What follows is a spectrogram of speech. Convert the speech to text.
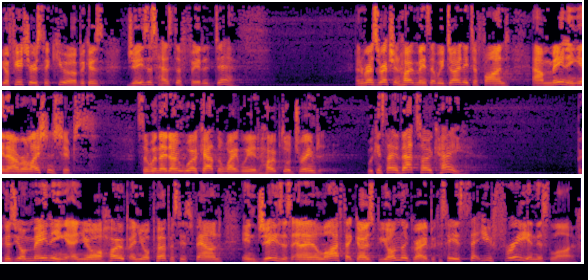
your future is secure because Jesus has defeated death. And resurrection hope means that we don't need to find our meaning in our relationships. So when they don't work out the way we had hoped or dreamed, we can say that's okay. Because your meaning and your hope and your purpose is found in Jesus and in a life that goes beyond the grave because He has set you free in this life.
